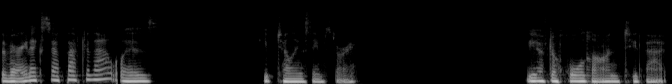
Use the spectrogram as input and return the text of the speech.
the very next step after that was keep telling the same story. You have to hold on to that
